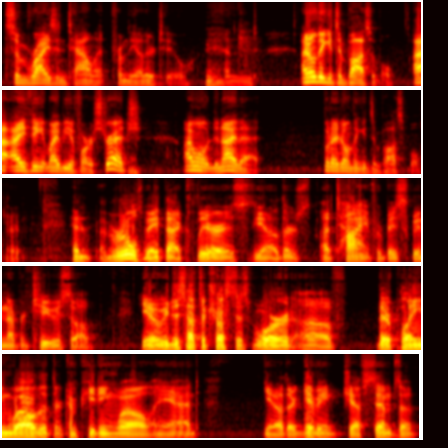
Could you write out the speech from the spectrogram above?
some rise in talent from the other 2 Mhm. and I don't think it's impossible. I, I think it might be a far stretch. I won't deny that, but I don't think it's impossible. and Rhule's made that clear. Is you know there's a tie for basically number two, so you know we just have to trust this word of they're playing well, that they're competing well, and you know they're giving Jeff Sims a,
